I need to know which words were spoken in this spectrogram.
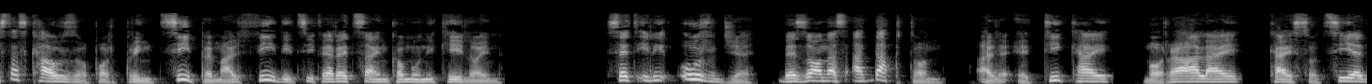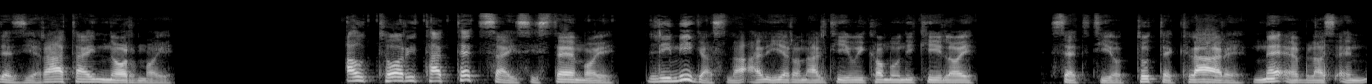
estas causo por principe malfidi ciferezzain comuniciloin, set ili urge besonas adapton al eticae, moralae, cae socie desiratai normoi autoritatezai sistemoi limigas la aliron al tiui comuniciloi, set tio tutte clare ne eblas en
